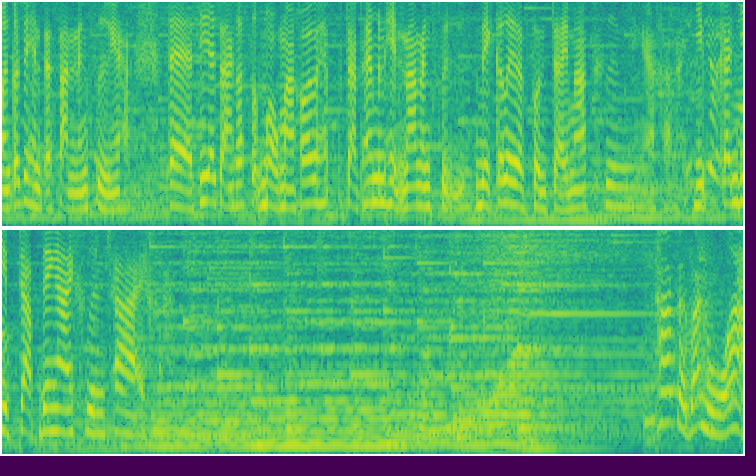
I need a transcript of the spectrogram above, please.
มันก็จะเห็นแต่สันหนังสือไงค่ะแต่ที่อาจารย์เขาบอกมาเขาจัดให้มันเห็นหน้าหนังสือ เด็กก็เลยแบบสนใจมากขึ้นอย่างเงี้ยค่ะ หยิบการหยิบจับได้ง่ายขึ้นใช่ค่ะ กิดว่าหนูอะ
